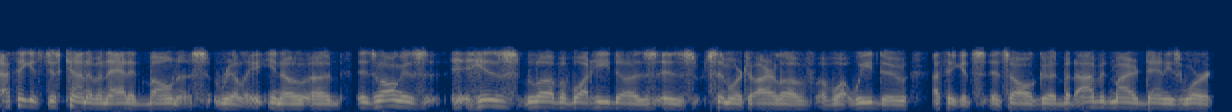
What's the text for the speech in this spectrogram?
I think it's just kind of an added bonus, really. You know, uh, as long as his love of what he does is similar to our love of what we do, I think it's it's all good. But I've admired Danny's work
